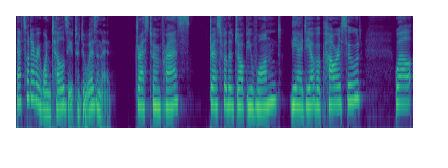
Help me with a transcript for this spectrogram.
That's what everyone tells you to do, isn't it? Dress to impress, dress for the job you want, the idea of a power suit. Well,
